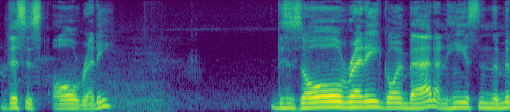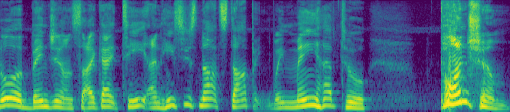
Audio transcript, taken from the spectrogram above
this is already this is already going bad and he's in the middle of binging on Psychite tea and he's just not stopping. We may have to punch him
